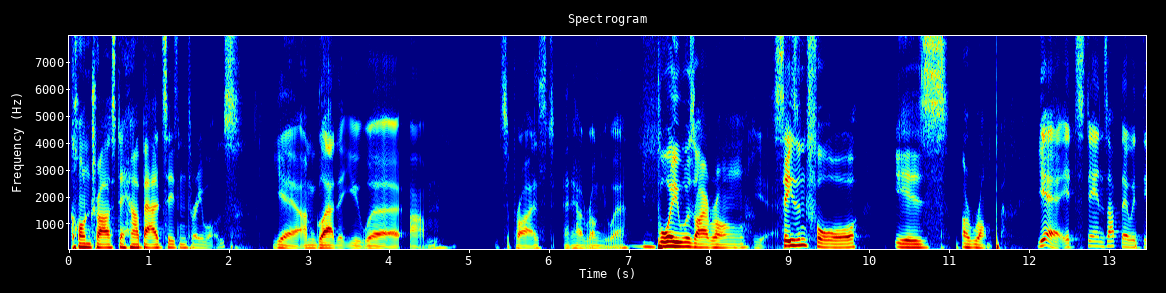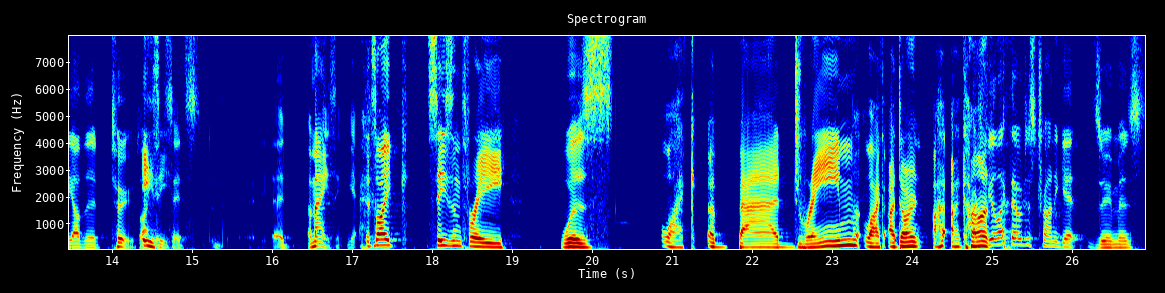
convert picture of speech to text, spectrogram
contrast to how bad season three was. yeah, I'm glad that you were um, surprised at how wrong you were. Boy, was I wrong. Yeah. Season four is a romp. Yeah, it stands up there with the other two. Like, Easy. It's, it's uh, amazing. Yeah. It's like season three was like a bad dream. Like I don't, I, I I can't. feel like they were just trying to get Zoomers.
